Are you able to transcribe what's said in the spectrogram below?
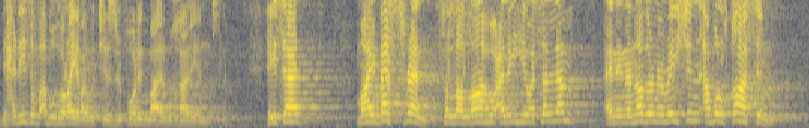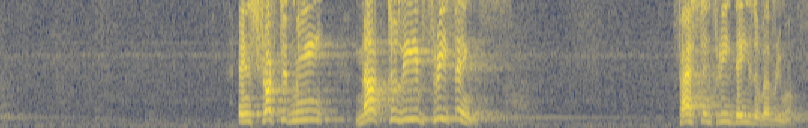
The hadith of Abu Hurairah, which is reported by Al Bukhari and Muslim. He said, My best friend, sallallahu alayhi wasallam, and in another narration, Abu Al Qasim, instructed me not to leave three things fasting three days of every month,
